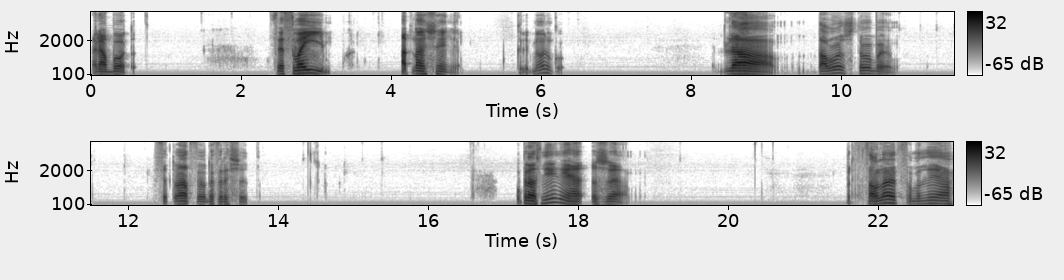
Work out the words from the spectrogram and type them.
работать со своим отношением к ребенку для того, чтобы ситуацию разрешить. Упражнение же представляется мне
